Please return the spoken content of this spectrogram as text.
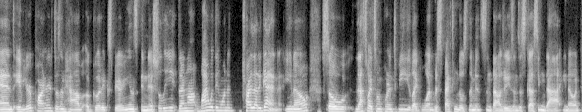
And if your partner doesn't have a good experience initially they're not why would they want to try that again you know? So that's why it's so important to be like one respecting those limits and boundaries and discussing that you know? And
